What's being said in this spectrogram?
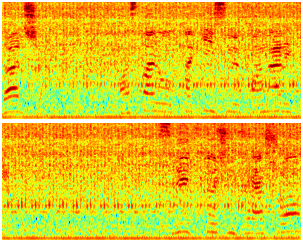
Дальше. Поставил вот такие себе фонарики. Светит очень хорошо.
